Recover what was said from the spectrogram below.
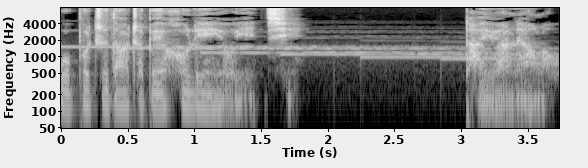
我不知道这背后另有隐情。他原谅了我。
